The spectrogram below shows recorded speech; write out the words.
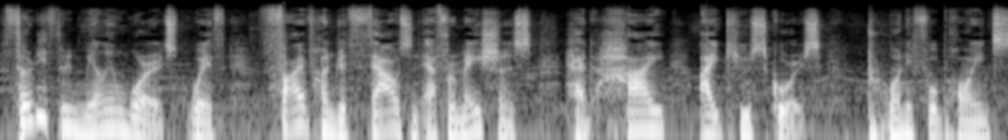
33 million words with 500,000 affirmations had high IQ scores, 24 points,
